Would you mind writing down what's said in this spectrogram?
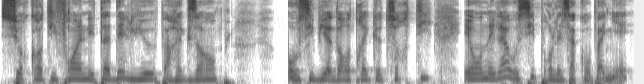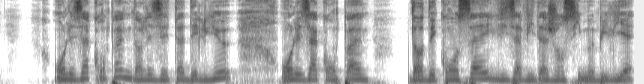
sur quand ils font un état des lieux, par exemple, aussi bien d'entrée que de sortie. Et on est là aussi pour les accompagner. On les accompagne dans les états des lieux, on les accompagne dans des conseils vis-à-vis d'agences immobilières,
